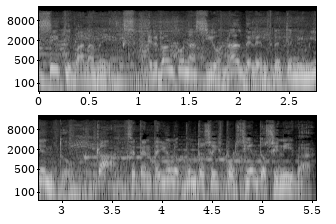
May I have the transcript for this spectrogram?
City Banamex, el Banco Nacional del Entretenimiento. CAT 71.6% sin IVA.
